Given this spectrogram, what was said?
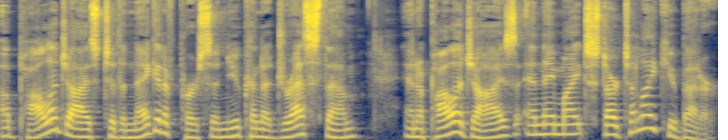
apologize to the negative person. You can address them and apologize, and they might start to like you better.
